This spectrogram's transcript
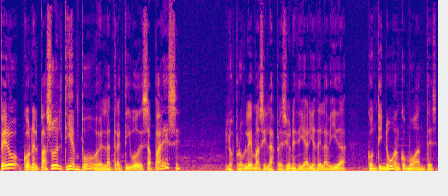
Pero con el paso del tiempo el atractivo desaparece. Los problemas y las presiones diarias de la vida continúan como antes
